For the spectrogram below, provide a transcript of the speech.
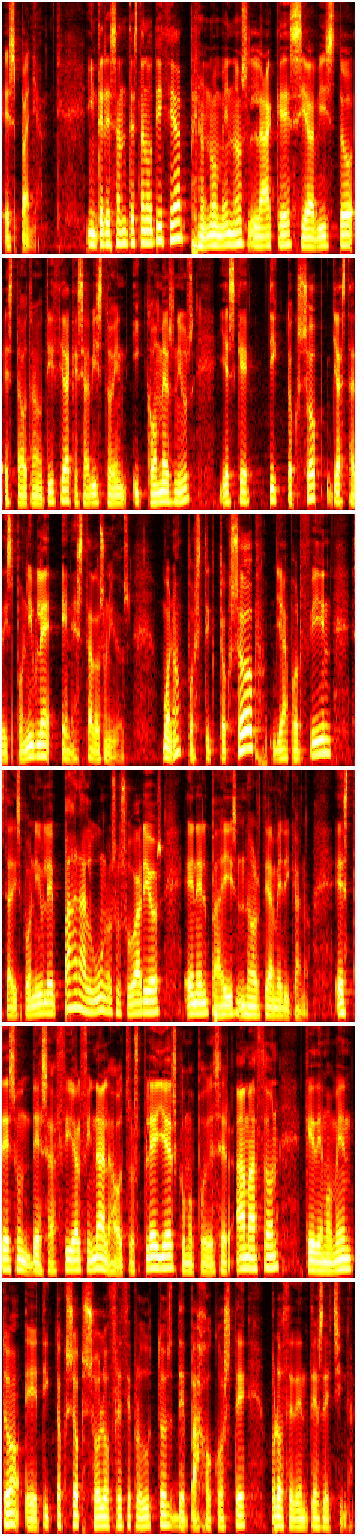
España. Interesante esta noticia, pero no menos la que se ha visto, esta otra noticia que se ha visto en e-commerce news, y es que TikTok Shop ya está disponible en Estados Unidos. Bueno, pues TikTok Shop ya por fin está disponible para algunos usuarios en el país norteamericano. Este es un desafío al final a otros players como puede ser Amazon, que de momento eh, TikTok Shop solo ofrece productos de bajo coste procedentes de China.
